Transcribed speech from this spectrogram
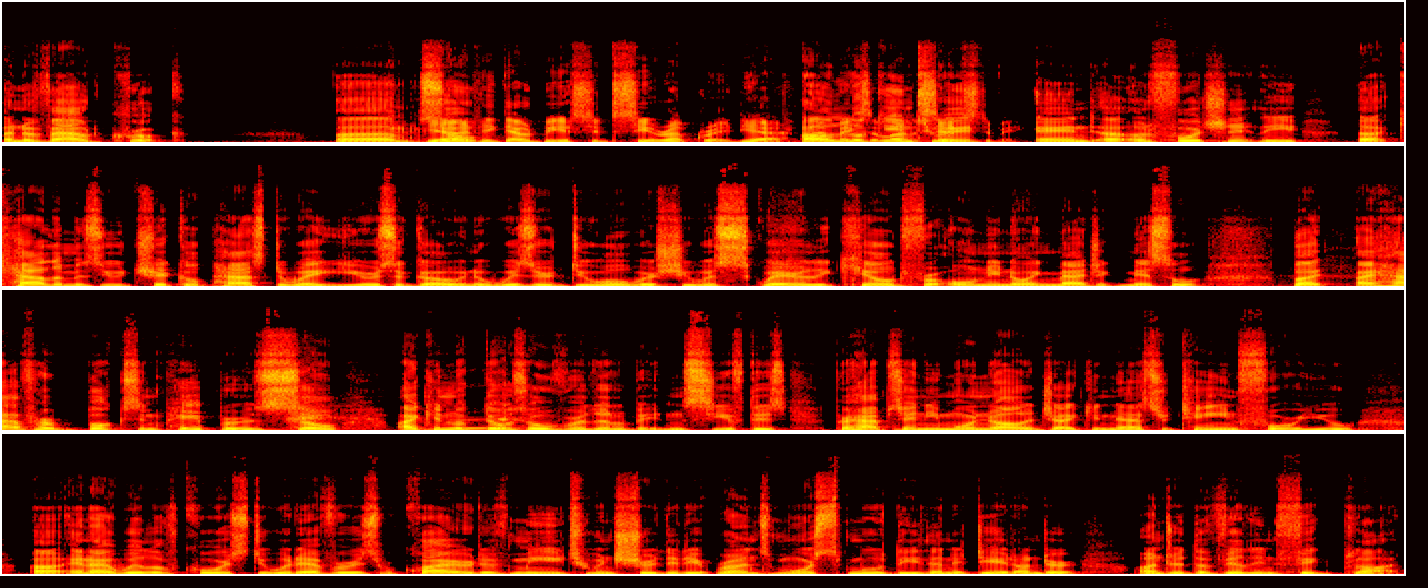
an avowed crook. Um, Yeah, so I think that would be a sincere upgrade. Yeah, that I'll makes look a lot into of sense it. to me. And uh, unfortunately, uh, Kalamazoo Trickle passed away years ago in a wizard duel where she was squarely killed for only knowing magic missile. But I have her books and papers, so I can look those over a little bit and see if there's perhaps any more knowledge I can ascertain for you. Uh, and I will, of course, do whatever is required of me to ensure that it runs more smoothly than it did under under the villain fig plot.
